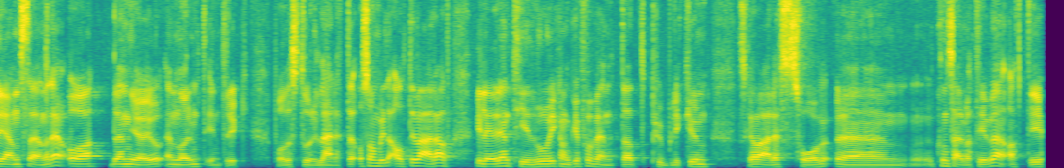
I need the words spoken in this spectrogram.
igjen senere, og den gjør jo enormt inntrykk på det store lerretet. Og sånn vil det alltid være. at Vi lever i en tid hvor vi kan ikke forvente at publikum skal være så øh, konservative at de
